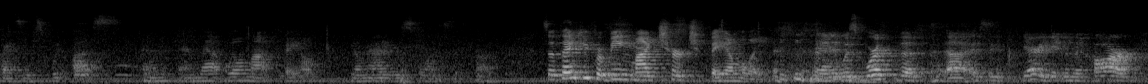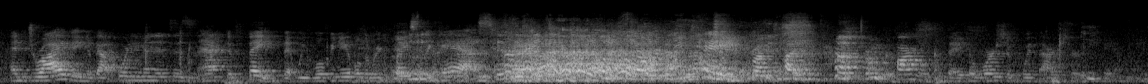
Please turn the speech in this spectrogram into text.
presence with us, and, and that will not fail, no matter the storms that come. So thank you for being my church family. And it was worth the, uh, Gary, getting in the car and driving about 40 minutes is an act of faith that we will be able to replace the gas. So we came from, from, from Carmel today to worship with our church family.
